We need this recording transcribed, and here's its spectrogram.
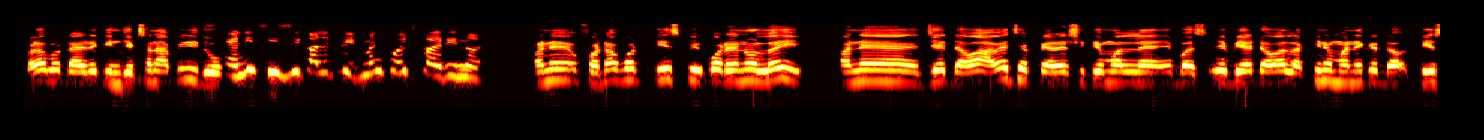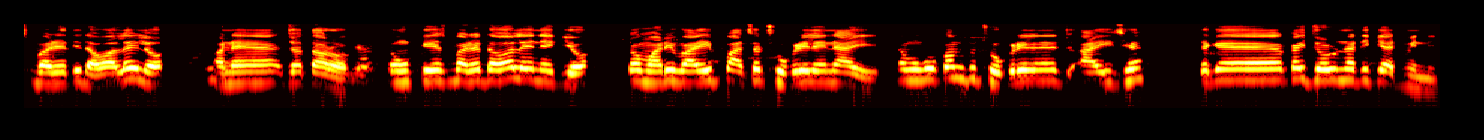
બરાબર? ડાયરેક્ટ ઇન્જેક્શન આપી દીધું. એની ફિઝિકલ ટ્રીટમેન્ટ કોઈ જ કરી નથી અને ફટાફટ કેસ પેપર એનો લઈ અને જે દવા આવે છે પેરાસિટેમોલ ને એ બસ એ બે દવા લખીને મને કે કેસ બારેથી દવા લઈ લો અને જતા રહો કે. તો હું કેસ બારે દવા લઈને ગયો તો મારી વાઈફ પાછળ છોકરી લઈને આવી. તો હું કહું કેમ તું છોકરી લઈને આવી છે? કે કઈ જરૂર નથી કે એડમિનની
